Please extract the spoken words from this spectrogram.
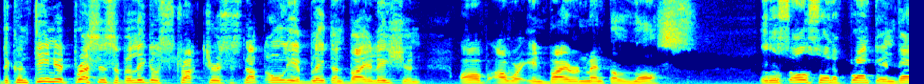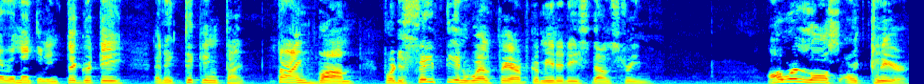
the continued presence of illegal structures is not only a blatant violation of our environmental laws, it is also an affront to environmental integrity and a ticking ti- time bomb for the safety and welfare of communities downstream. Our laws are clear.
